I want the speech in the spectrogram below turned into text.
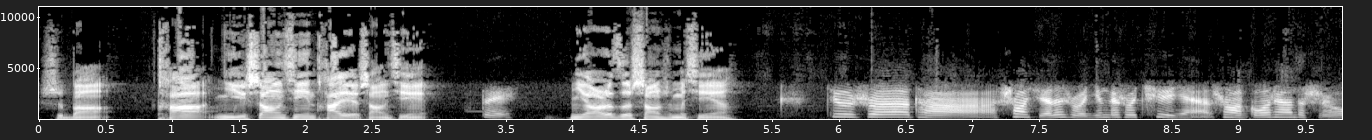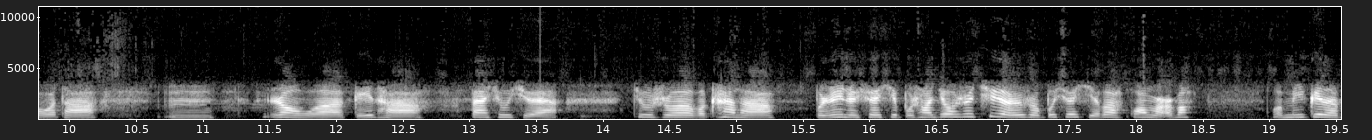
十八。他你伤心，他也伤心。对，你儿子伤什么心啊？就是说他上学的时候，应该说去年上高三的时候，他嗯让我给他办休学，就是说我看他不认真学习，不上教室去，就说不学习吧，光玩吧。我没给他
